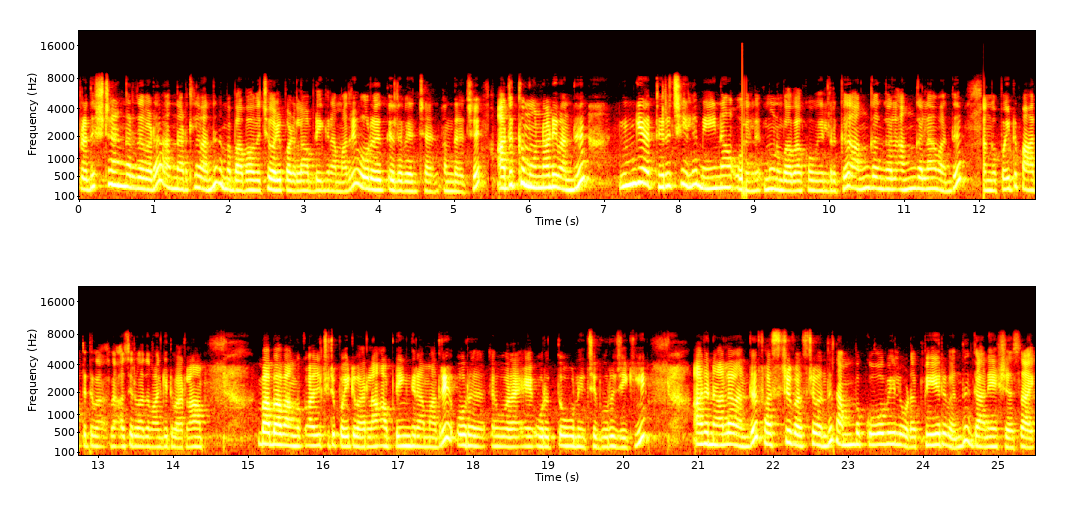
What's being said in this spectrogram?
பிரதிஷ்டங்கிறத விட அந்த இடத்துல வந்து நம்ம பாபா வச்சு வழிபடலாம் அப்படிங்கிற மாதிரி ஒரு இது வச்சு வந்துச்சு. அதுக்கு முன்னாடி வந்து இங்கே திருச்சியில் மெயினாக கோயில் மூணு பாபா கோவில் இருக்குது அங்கங்கள் அங்கெல்லாம் வந்து அங்கே போயிட்டு பார்த்துட்டு வ ஆசீர்வாதம் வாங்கிட்டு வரலாம். பாபா அங்கே அழைச்சிட்டு போயிட்டு வரலாம் அப்படிங்கிற மாதிரி ஒரு ஒரு ஒரு தோணுச்சு குருஜிக்கு. அதனால் வந்து ஃபஸ்ட்டு ஃபஸ்ட்டு வந்து நம்ம கோவிலோட பேர் வந்து கணேஷ சாய்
